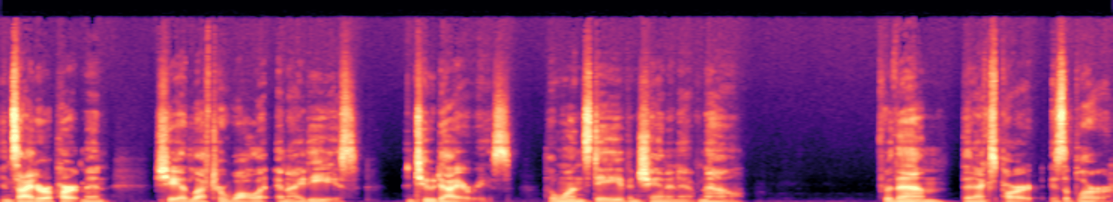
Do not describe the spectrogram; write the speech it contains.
Inside her apartment, she had left her wallet and IDs and two diaries, the ones Dave and Shannon have now. For them, the next part is a blur.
